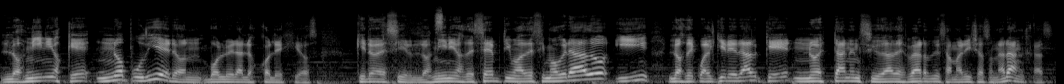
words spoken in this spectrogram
los niños que no pudieron volver a los colegios. Quiero decir, los niños de séptimo a décimo grado y los de cualquier edad que no están en ciudades verdes, amarillas o naranjas.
